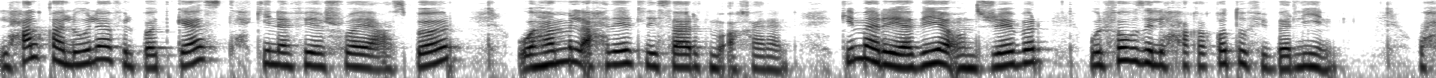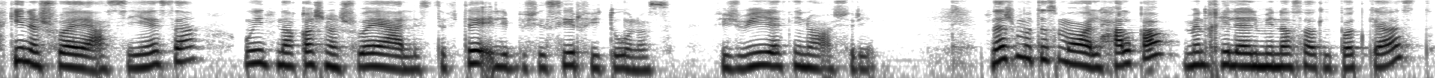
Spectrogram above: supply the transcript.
الحلقة الأولى في البودكاست حكينا فيها شوية على sport وأهم الأحداث اللي صارت مؤخرا كما الرياضية أنس جابر والفوز اللي حققته في برلين. وحكينا شوية على السياسة ونتناقشنا شوية على الاستفتاء اللي باش يصير في تونس في جويلية 22 تنجموا تسمعوا الحلقة من خلال منصات البودكاست.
